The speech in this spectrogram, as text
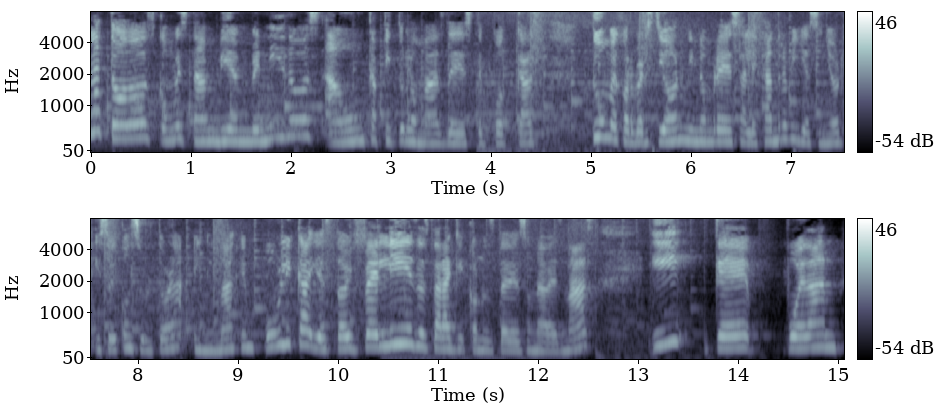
Hola a todos, ¿cómo están? Bienvenidos a un capítulo más de este podcast, Tu Mejor Versión. Mi nombre es Alejandra Villaseñor y soy consultora en imagen pública y estoy feliz de estar aquí con ustedes una vez más y que puedan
